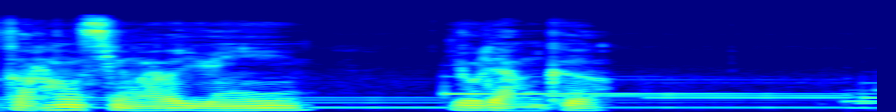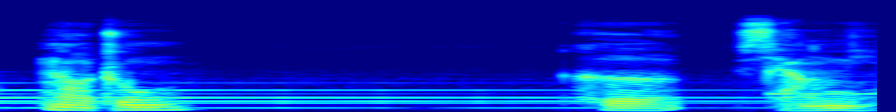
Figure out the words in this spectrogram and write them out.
早上醒来的原因有两个闹钟和想你。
